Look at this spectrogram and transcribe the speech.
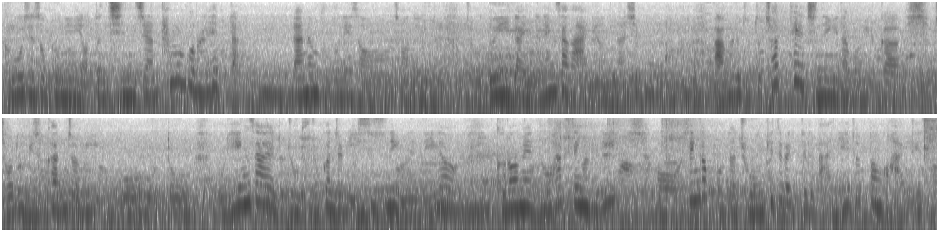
그곳에서 본인이 어떤 진지한 탐구를 했다라는 부분에서 저는 좀 의의가 있는 행사가 아니었나 싶고 아무래도 또 첫 해 진행이다 보니까 저도 미숙한 점이 있고 또 우리 행사에도 좀 부족한 점이 있을 수는 있는데요. 그럼에도 학생들이 어, 생각보다 좋은 피드백들을 많이 해줬던 것 같아서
